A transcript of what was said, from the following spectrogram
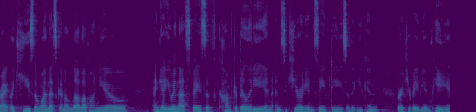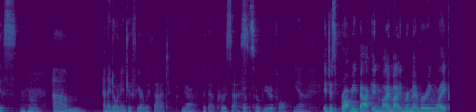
right like he's the one that's going to love up on you and get you in that space of comfortability and, and security and safety so that you can birth your baby in peace Mm-hmm. Um, and i don't interfere with that Yeah. with that process That's so beautiful. yeah it just brought me back in my mind remembering like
